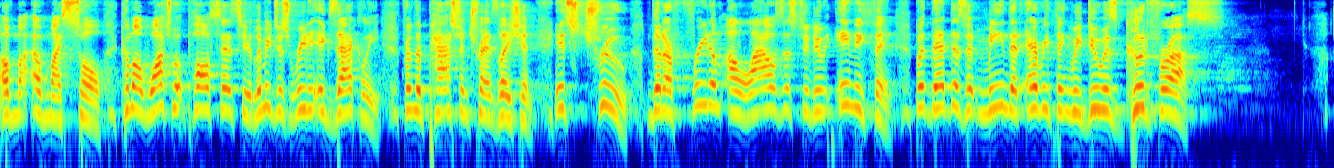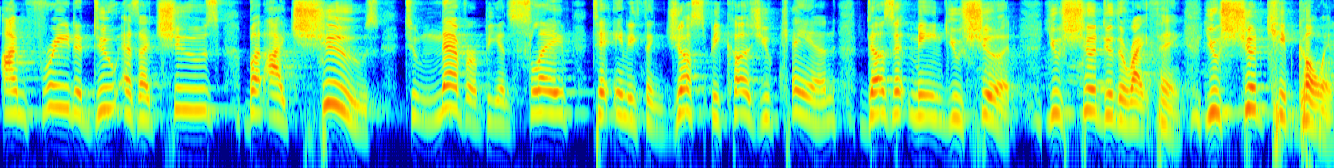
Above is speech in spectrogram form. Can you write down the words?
of, my, of my soul? Come on, watch what Paul says here. Let me just read it exactly from the Passion Translation. It's true that our freedom allows us to do anything, but that doesn't mean that everything we do is good for us. I'm free to do as I choose, but I choose to never be enslaved to anything. Just because you can doesn't mean you should. You should do the right thing. You should keep going.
